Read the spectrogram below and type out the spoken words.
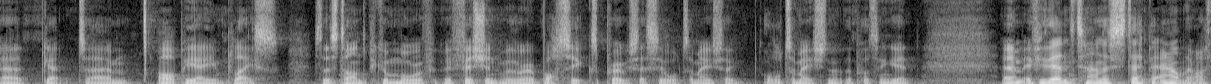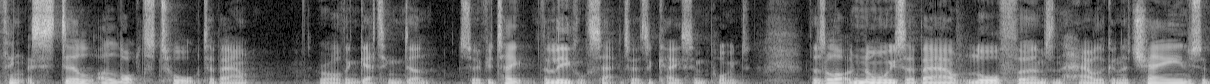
uh, get um, RPA in place. So they're starting to become more efficient with robotics, process automation, automation that they're putting in. Um, if you then kind of step it out though, I think there's still a lot talked about rather than getting done. So if you take the legal sector as a case in point, there's a lot of noise about law firms and how they're going to change, a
